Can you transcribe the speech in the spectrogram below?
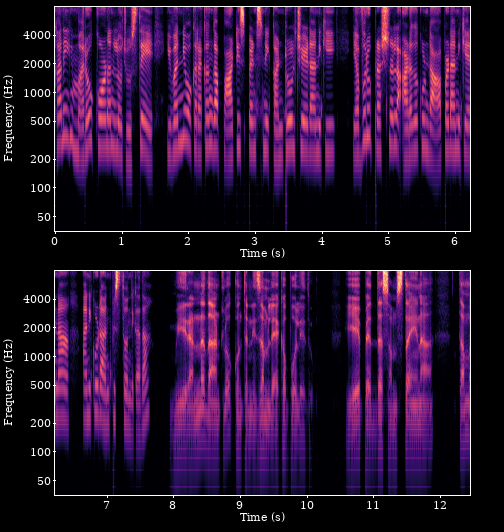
కానీ మరో కోణంలో చూస్తే ఇవన్నీ ఒక రకంగా పార్టిసిపెంట్స్ని కంట్రోల్ చేయడానికి ఎవరూ ప్రశ్నలు అడగకుండా ఆపడానికేనా అని కూడా అనిపిస్తోంది కదా? మీరన్న దాంట్లో కొంత నిజం లేకపోలేదు. ఏ పెద్ద సంస్థ అయినా తమ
